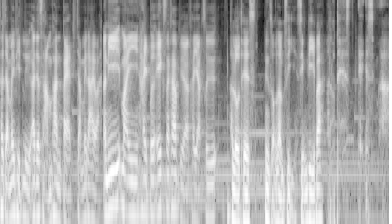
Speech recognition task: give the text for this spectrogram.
ถ้าจะไม่ผิดหรืออาจจะ 3,800จำไม่ได้ว่ะ อันนี้ไมค์ HyperX นะครับเผื่อใครอยากซื้อ Hello Test 1 2 3 4 เสียงดีป่ะ Hello Test ASMR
